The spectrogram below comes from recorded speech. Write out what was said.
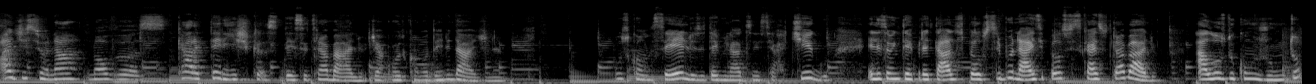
adicionar novas características desse trabalho, de acordo com a modernidade, né? Os conselhos determinados nesse artigo, eles são interpretados pelos tribunais e pelos fiscais do trabalho, à luz do conjunto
